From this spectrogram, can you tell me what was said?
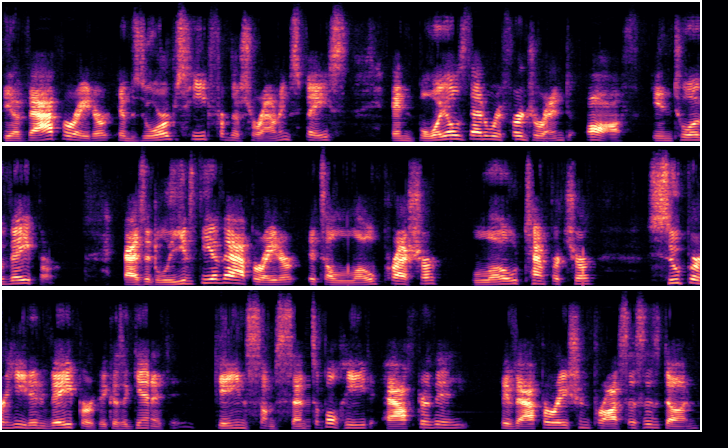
The evaporator absorbs heat from the surrounding space and boils that refrigerant off into a vapor. As it leaves the evaporator, it's a low pressure, low temperature, superheated vapor because again, it gains some sensible heat after the evaporation process is done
